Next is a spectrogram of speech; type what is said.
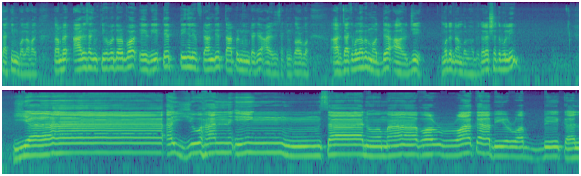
সাকিন বলা হয়। তো আমরা আর এস সাকিন কীভাবে ধরবো? এই রিতে তিন লিফ টান দিয়ে তারপর মিমটাকে আর এস সাকিন করব। আর যাকে বলা হবে মধ্যে আর জি মধ্যে নাম বলা হবে। তাহলে একসাথে বলি। ইয়া ইং সানু মা কবি বিরাব্বিকাল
